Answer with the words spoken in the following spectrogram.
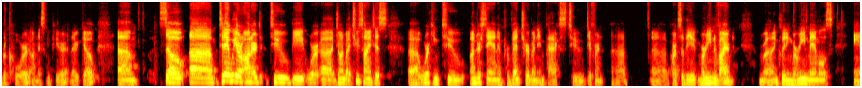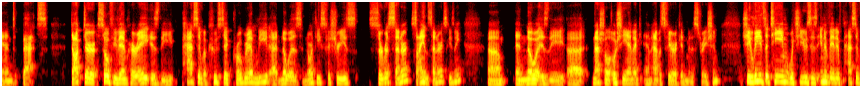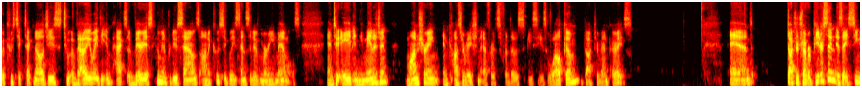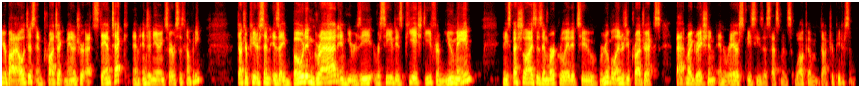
record on this computer. There we go. Um, so um, today we are honored to be uh, joined by two scientists uh, working to understand and prevent turbine impacts to different uh, uh parts of the marine environment, uh, including marine mammals and bats. Dr. Sophie Van Parijs is the passive acoustic program lead at NOAA's Northeast Fisheries Service Center, Science Center, excuse me. Um, and NOAA is the uh, National Oceanic and Atmospheric Administration. She leads a team which uses innovative passive acoustic technologies to evaluate the impacts of various human-produced sounds on acoustically sensitive marine mammals and to aid in the management, monitoring, and conservation efforts for those species. Welcome, Dr. Van Parijs. And Dr. Trevor Peterson is a senior biologist and project manager at Stantec, an engineering services company. Dr. Peterson is a Bowdoin grad and he re received his PhD from UMaine. And he specializes in work related to renewable energy projects, bat migration, and rare species assessments. Welcome, Dr. Peterson.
